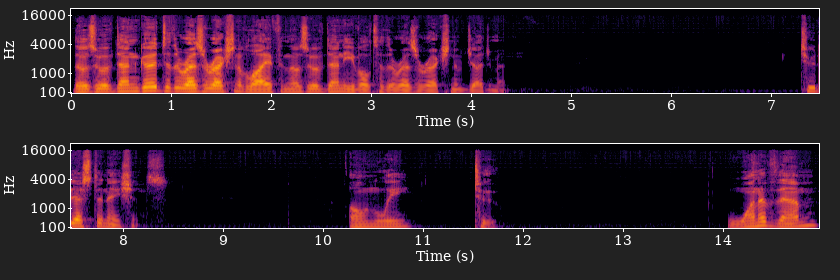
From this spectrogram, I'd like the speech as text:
Those who have done good to the resurrection of life, and those who have done evil to the resurrection of judgment. Two destinations. Only two. One of them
